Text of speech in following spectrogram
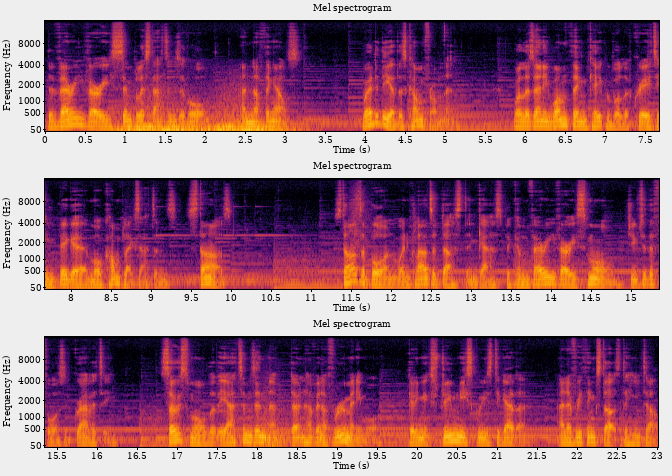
the very, very simplest atoms of all, and nothing else. Where did the others come from then? Well, there's only one thing capable of creating bigger, more complex atoms stars. Stars are born when clouds of dust and gas become very, very small due to the force of gravity. So small that the atoms in them don't have enough room anymore, getting extremely squeezed together, and everything starts to heat up.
